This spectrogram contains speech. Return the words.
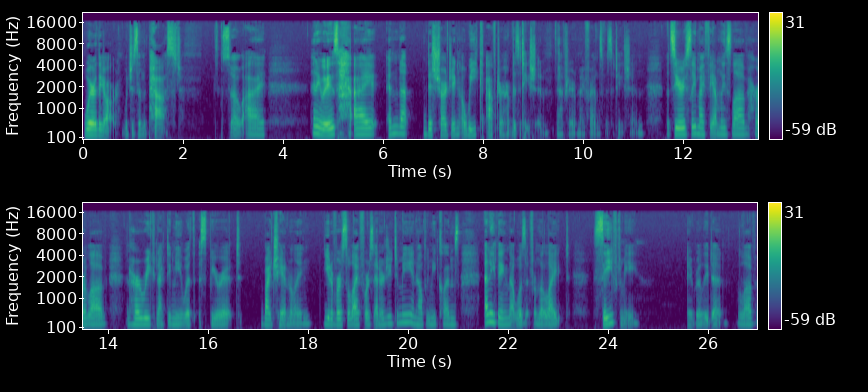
where they are, which is in the past. So I anyways, I ended up discharging a week after her visitation, after my friend's visitation. But seriously, my family's love, her love, and her reconnecting me with spirit by channeling universal life force energy to me and helping me cleanse anything that wasn't from the light saved me. It really did. Love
